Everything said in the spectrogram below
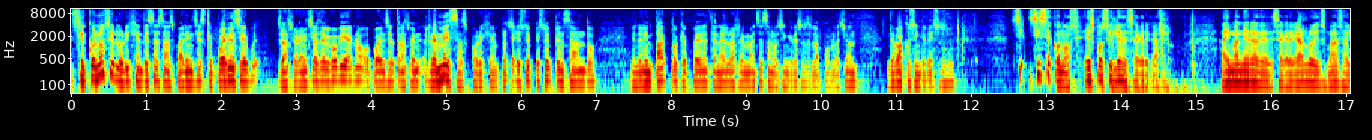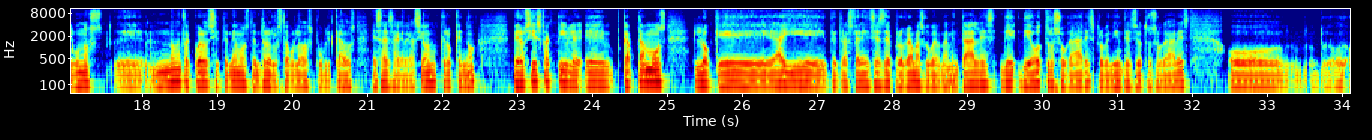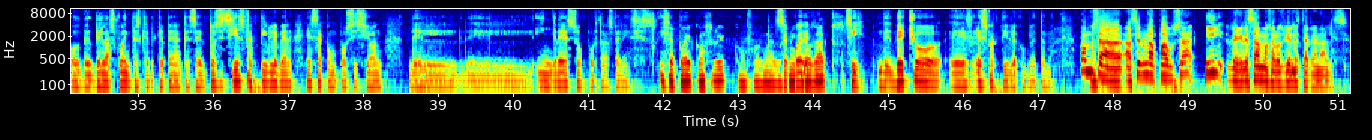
Se conoce el origen de esas transferencias, que pueden ser transferencias del gobierno o pueden ser remesas, por ejemplo. Estoy, estoy pensando en el impacto que pueden tener las remesas en los ingresos de la población de bajos ingresos. Sí, sí se conoce, es posible desagregarlo. Hay manera de desagregarlo, es más, algunos, eh, no recuerdo si tenemos dentro de los tabulados publicados esa desagregación, creo que no, pero sí es factible. Eh, captamos lo que hay eh, de transferencias de programas gubernamentales, de, de otros hogares, provenientes de otros hogares, o, o, de, las fuentes que, que tengan que ser. Entonces sí es factible ver esa composición del, del ingreso por transferencias. Y se puede construir conforme a los microdatos. sí, de de hecho, es, es factible completamente. Vamos a hacer una pausa y regresamos a los bienes terrenales.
